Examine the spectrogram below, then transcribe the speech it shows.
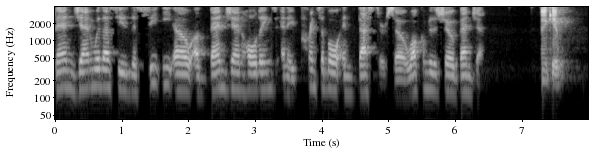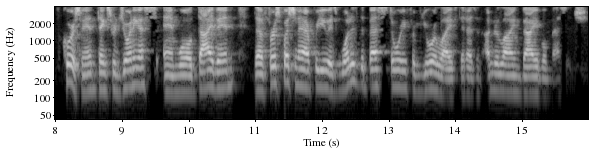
Ben Jen with us. He's the CEO of Ben Jen Holdings and a principal investor. So, welcome to the show, Ben Jen. Thank you. Of course, man. Thanks for joining us, and we'll dive in. The first question I have for you is What is the best story from your life that has an underlying valuable message?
